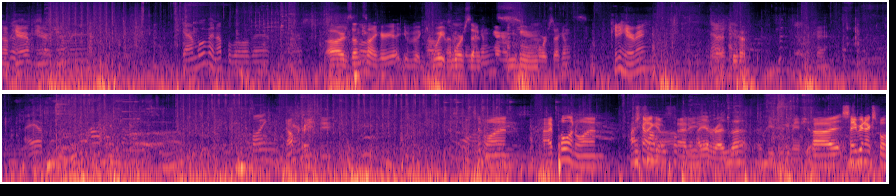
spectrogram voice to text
I'm here. I'm here. I'm here. Yeah, I'm moving up a little bit. Nice. Uh, our Zen's not here yet. Give it, wait four seconds. Yeah, I'm here. Four seconds. Can you hear me? Yeah. Yeah. Okay. I have. Pulling. I'm crazy. In one. I'm pulling one. I'm just gonna get fatty. I can res that if you can give me a shit. Uh, save your next pull.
